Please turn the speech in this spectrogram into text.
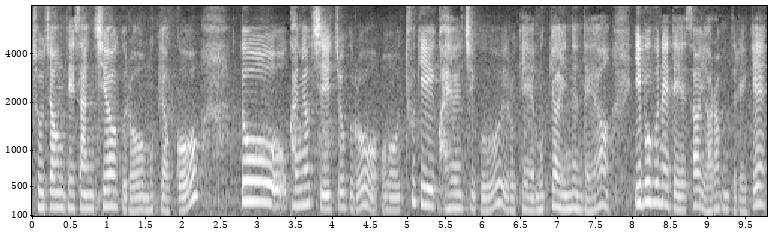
조정 대상 지역으로 묶였고 또 광역시 쪽으로 어, 투기 과열지구 이렇게 묶여 있는데요. 이 부분에 대해서 여러분들에게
